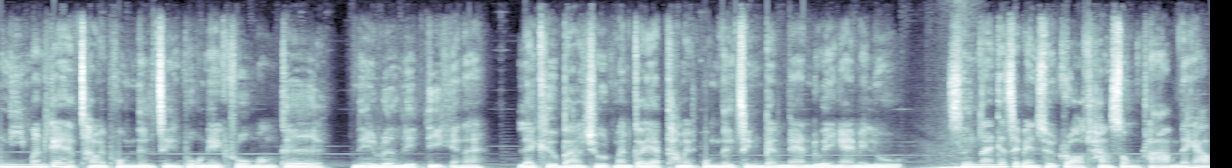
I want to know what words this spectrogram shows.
นนี้มันก็แอบทำให้ผมนึกถึงพวกเนโครมองเกอร์ในเรื่องลิปดิกนะ และคือบางชุดมันก็แอบทำให้ผมนึกถึงแบทแมนด้วยยังไงไม่รู้ ซึ่งนั่นก็จะเป็นชุดกรอบทางสงครามนะครับ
